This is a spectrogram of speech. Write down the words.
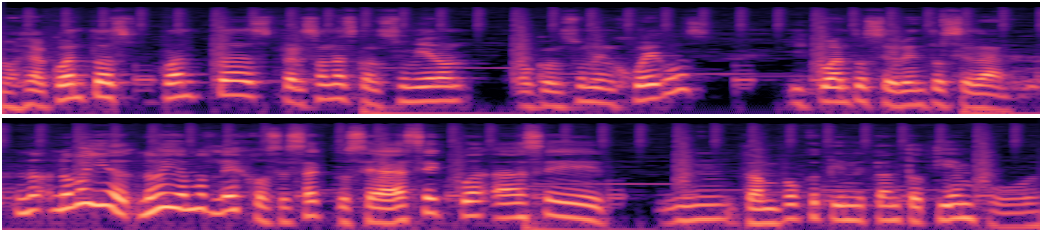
o sea, ¿cuántas, ¿cuántas personas consumieron o consumen juegos y cuántos eventos se dan? No, no, vaya, no vayamos lejos, exacto. O sea, hace, hace mm, tampoco tiene tanto tiempo.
